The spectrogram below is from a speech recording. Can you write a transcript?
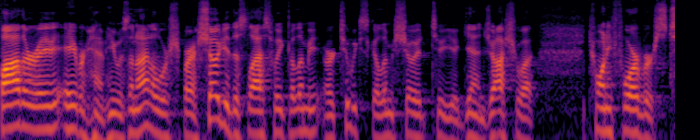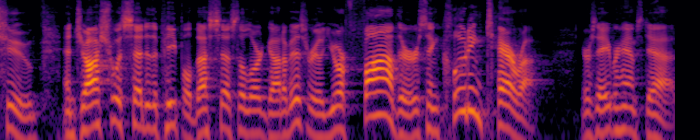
father of Abraham, he was an idol worshiper. I showed you this last week, but let me, or two weeks ago, let me show it to you again. Joshua 24, verse 2. And Joshua said to the people, Thus says the Lord God of Israel, Your fathers, including Terah, there's Abraham's dad,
